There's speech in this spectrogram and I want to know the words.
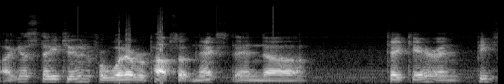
I guess stay tuned for whatever pops up next and uh, take care and peace.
